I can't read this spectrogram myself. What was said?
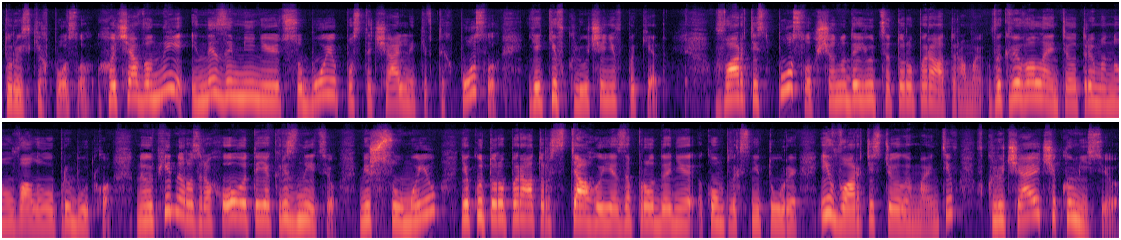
туристських послуг, хоча вони і не замінюють собою постачальників тих послуг, які включені в пакет. Вартість послуг, що надаються туроператорами в еквіваленті отриманого валового прибутку, необхідно розраховувати як різницю між сумою, яку туроператор стягує за продані комплексні тури, і вартістю елементів, включаючи комісію,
